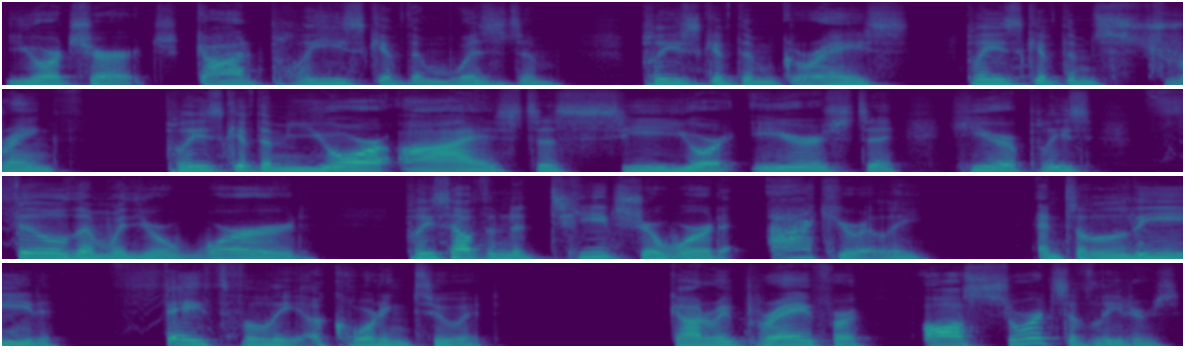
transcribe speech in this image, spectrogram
your church. God, please give them wisdom. Please give them grace. Please give them strength. Please give them your eyes to see, your ears to hear. Please fill them with your word. Please help them to teach your word accurately and to lead faithfully according to it. God, we pray for all sorts of leaders,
